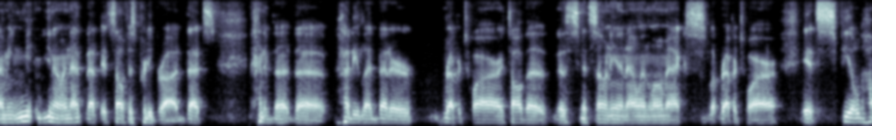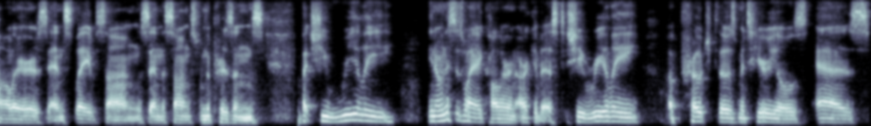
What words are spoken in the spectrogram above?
I mean, you know, and that that itself is pretty broad. That's kind of the the Huddie Ledbetter repertoire. It's all the the Smithsonian Alan Lomax repertoire. It's field hollers and slave songs and the songs from the prisons. But she really, you know, and this is why I call her an archivist. She really approached those materials as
